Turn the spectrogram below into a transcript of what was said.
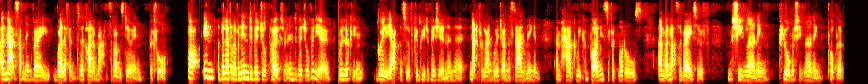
and that's something very relevant to the kind of maths that I was doing before. But in the level of an individual post or an individual video, we're looking really at the sort of computer vision and the natural language understanding and um, how can we combine these different models. Um, and that's a very sort of machine learning, pure machine learning problem.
